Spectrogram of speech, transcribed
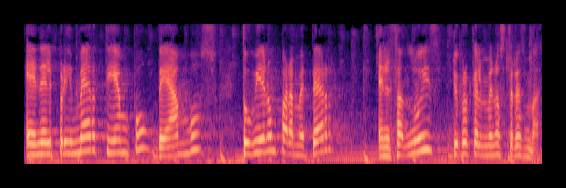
en el primer tiempo de ambos tuvieron para meter en el San Luis, yo creo que al menos tres más.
